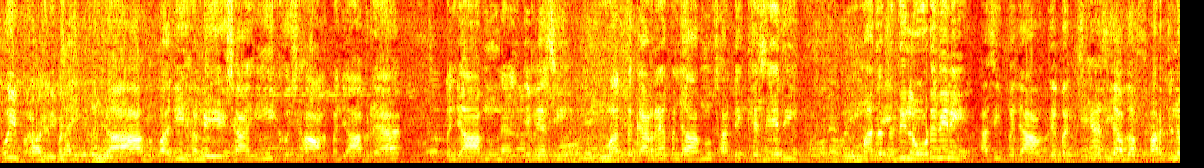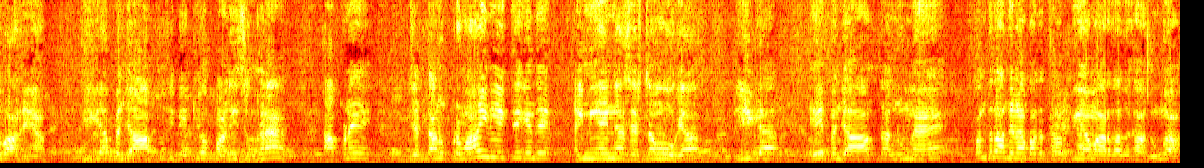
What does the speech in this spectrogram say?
ਕੋਈ ਫ਼ਰਕ ਨਹੀਂ ਪੰਜਾਬ ਭਾਜੀ ਹਮੇਸ਼ਾ ਹੀ ਖੁਸ਼ਹਾਲ ਪੰਜਾਬ ਰਿਹਾ। ਪੰਜਾਬ ਨੂੰ ਜਿਵੇਂ ਅਸੀਂ ਮਦਦ ਕਰ ਰਹੇ ਹਾਂ, ਪੰਜਾਬ ਨੂੰ ਸਾਡੇ ਕਿਸੇ ਦੀ ਮਦਦ ਦੀ ਲੋੜ ਵੀ ਨਹੀਂ। ਅਸੀਂ ਪੰਜਾਬ ਦੇ ਬੱਚੇ ਹਾਂ, ਅਸੀਂ ਆਪਦਾ ਫਰਜ਼ ਨਿਭਾ ਰਹੇ ਹਾਂ। ਠੀਕ ਆ, ਪੰਜਾਬ ਤੁਸੀਂ ਵੇਖਿਓ, ਪਾਣੀ ਸੁੱਕਣਾ ਆਪਣੇ ਜੱਟਾਂ ਨੂੰ ਪ੍ਰਵਾਹ ਹੀ ਨਹੀਂ ਇੱਥੇ ਕਹਿੰਦੇ, ਇੰਨੀਆਂ ਇੰਨਾ ਸਿਸਟਮ ਹੋ ਗਿਆ। ਠੀਕ ਆ, ਇਹ ਪੰਜਾਬ ਤੁਹਾਨੂੰ ਮੈਂ 15 ਦਿਨਾਂ ਬਾਅਦ ਥਾਪੀਆਂ ਮਾਰਦਾ ਦਿਖਾ ਦੂੰਗਾ।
